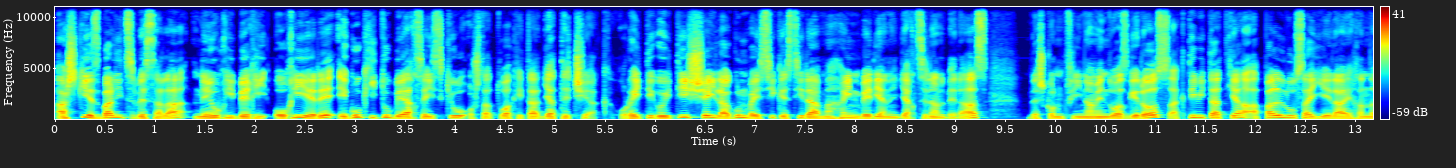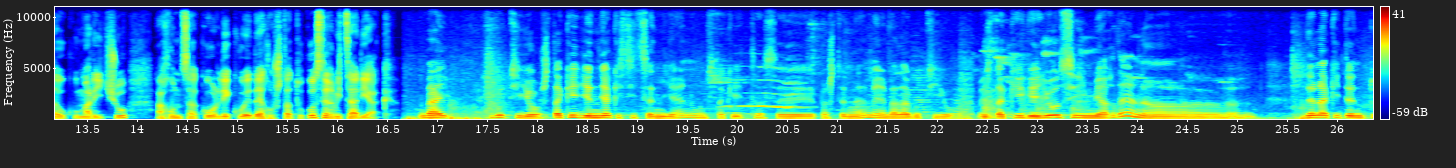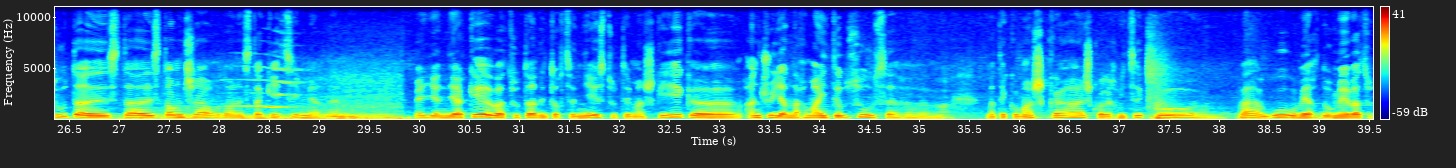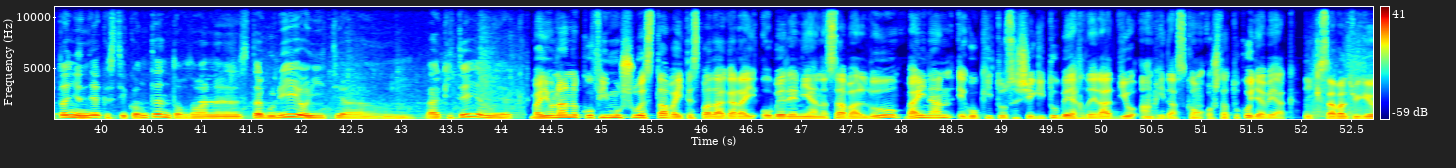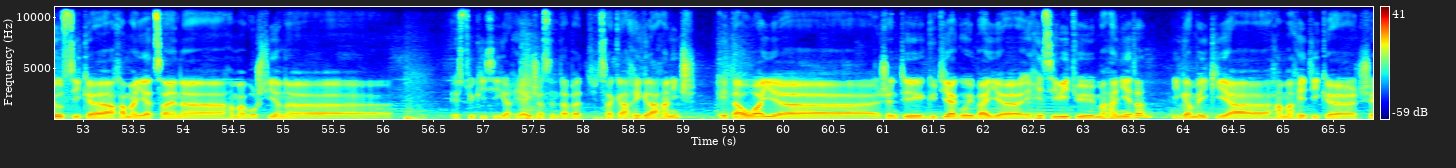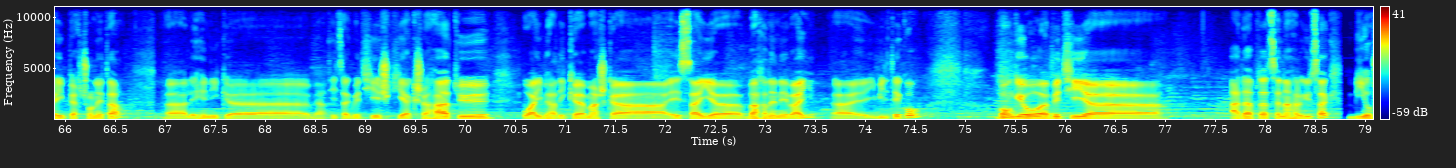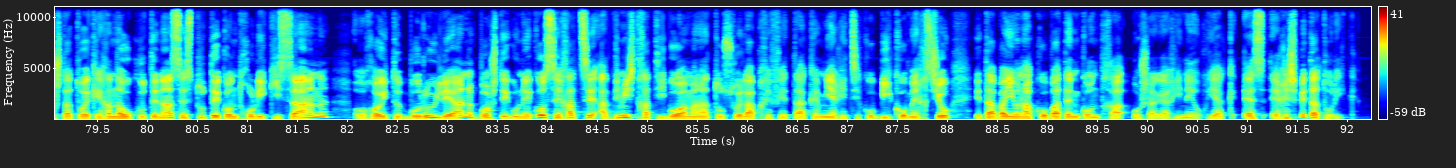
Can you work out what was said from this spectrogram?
Aski ez balitz bezala, neurri berri hori ere egukitu behar zaizkiu ostatuak eta jatetxeak. Horaitigoiti, sei lagun baizik ez dira mahain berian jartzen alberaz, deskonfinamenduaz geroz, aktivitatea apaldu zaiela errandauku maritxu, ahuntzako leku eder ostatuko zerbitzariak. Bai, gutio, ez dakit jendeak izitzen dien, ez dakit, ze pasten den, bada gutio. Ez dakit gehiago zi merden, uh, denak itentu, ez da, ontsa, ez dakit zi merden. Me jendeak batzutan etortzen ez dute maskik, uh, antxu jandar maite uzu, zer uh, mateko maska, eskoa garbitzeko, uh, ba, gu berdu, me batzutan jendeak ez di kontent, orduan ez da guli ohitea, ba, kite jendeak. Baionan, kofi musu ez da baitezpada garai oberenian zabaldu, bainan egokituz segitu behar dela dio Henri Dazkon ostatuko jabeak. Nik zabaltu gehuzik uh, ahamaiatzen uh, hama bostian uh, ez duk izigarria itxasen bat dutzak arregla hanitz. Eta hoai uh, jente gutiago ebai uh, errezibitu mahanietan, igan behikia uh, hamaretik uh, sei pertsoneta. Uh, lehenik uh, behartitzak beti eskiak sahatu, hoai behardik uh, maska ezai uh, barnen ebai, uh, ibilteko. Bon, geho beti adaptatzen ahalgutzak. Bi ostatuek errandaukutenaz ez dute kontrolik izan, horroit buruilean bost eguneko zerratze administratiboa manatu zuela prefetak miarritzeko bi komerzio eta baionako baten kontra osagarri neurriak ez errespetaturik.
